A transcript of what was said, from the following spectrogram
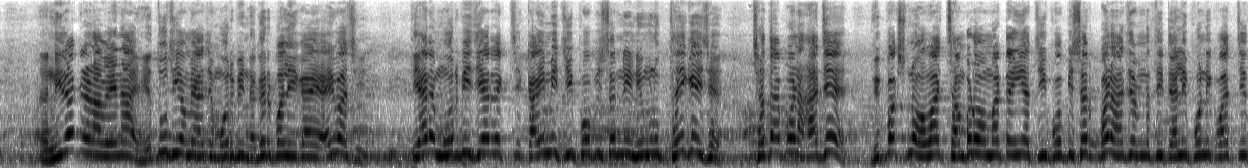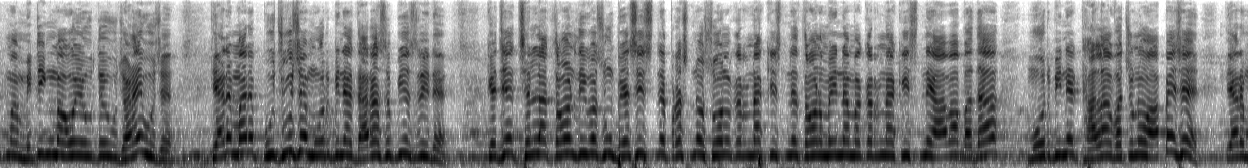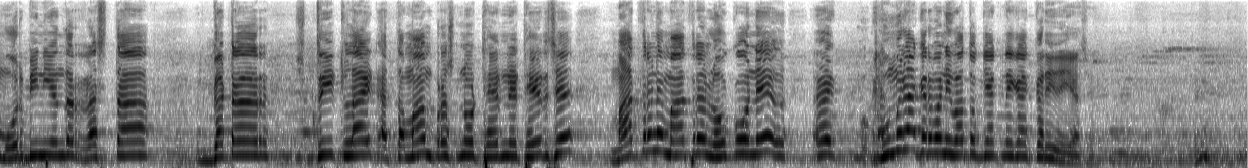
નિરાકરણ આવે એના હેતુથી અમે આજે મોરબી નગરપાલિકાએ આવ્યા છીએ. ત્યારે મોરબી જ્યારે કાયમી ચીફ ઓફિસરની નિમણૂક થઈ ગઈ છે, છતાં પણ આજે વિપક્ષનો અવાજ સાંભળવા માટે અહીંયા ચીફ ઓફિસર પણ હાજર નથી. ટેલિફોનિક વાતચીતમાં, મિટિંગમાં હોય એવું તેવું જણાવ્યું છે. ત્યારે મારે પૂછવું છે મોરબીના ધારાસભ્યશ્રીને કે જે છેલ્લા ત્રણ દિવસ હું બેસીશ ને પ્રશ્નો સોલ્વ કરી નાખીશ ને ત્રણ મહિનામાં કરી નાખીશ ને આવા બધા મોરબીને ઠાલા વચનો આપે છે, ત્યારે મોરબીની અંદર રસ્તા, ગટર, સ્ટ્રીટ લાઇટ આ તમામ પ્રશ્નો ઠેરને ઠેર છે. માત્ર ને માત્ર લોકોને ગુમરાહ કરવાની વાતો ક્યાંક ને ક્યાંક કરી રહ્યા છે.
